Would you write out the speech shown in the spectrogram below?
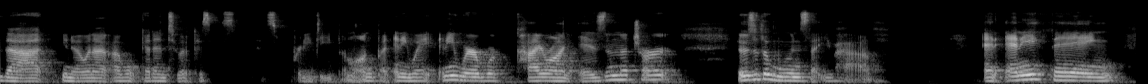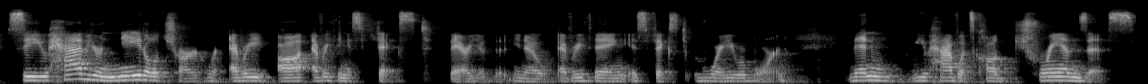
that you know and i, I won't get into it because it's, it's pretty deep and long but anyway anywhere where chiron is in the chart those are the wounds that you have. And anything so you have your natal chart where every uh, everything is fixed there. You you know everything is fixed where you were born. Then you have what's called transits.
